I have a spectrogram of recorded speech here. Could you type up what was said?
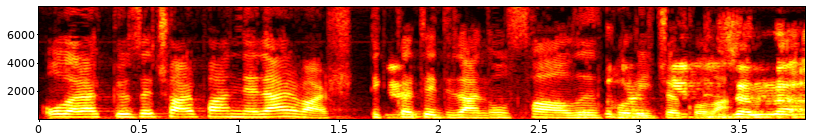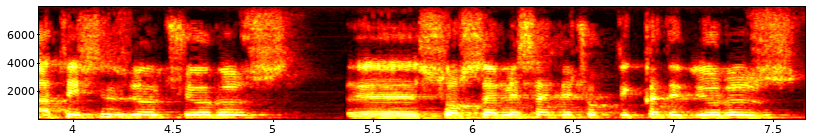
olarak göze çarpan neler var? Dikkat edilen o sağlığı koruyacak olan. Zaman ateşinizi ölçüyoruz. E, sosyal mesafeye çok dikkat ediyoruz.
